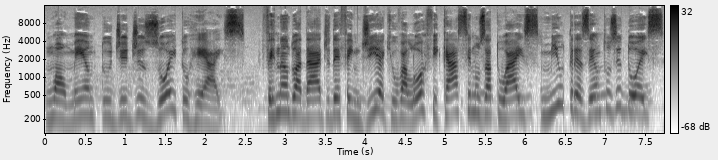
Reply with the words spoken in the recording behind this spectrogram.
um aumento de 18 reais. Fernando Haddad defendia que o valor ficasse nos atuais 1.302,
